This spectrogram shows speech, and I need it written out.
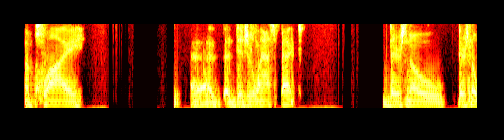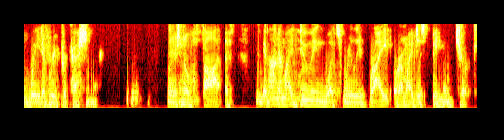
apply a, a, digital aspect, there's no there's no weight of repercussion there. There's no thought of am, am I doing what's really right or am I just being a jerk?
